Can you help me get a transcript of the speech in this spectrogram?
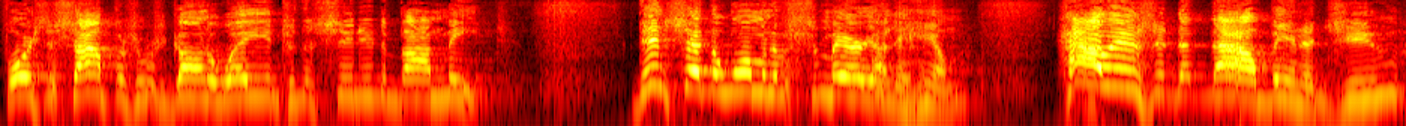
for his disciples was gone away into the city to buy meat. Then said the woman of Samaria unto him, How is it that thou, being a Jew,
